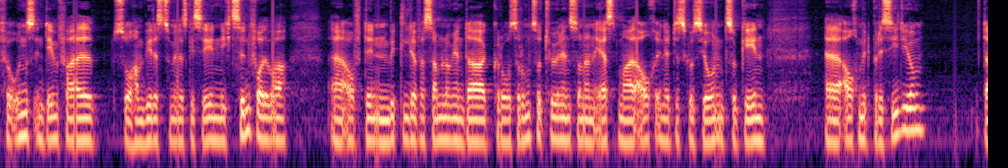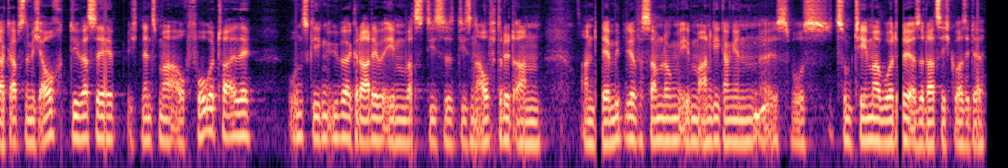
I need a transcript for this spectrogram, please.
für uns in dem Fall, so haben wir das zumindest gesehen, nicht sinnvoll war, auf den Mitgliederversammlungen da groß rumzutönen, sondern erstmal auch in eine Diskussion zu gehen, äh, auch mit Präsidium. Da gab es nämlich auch diverse, ich nenne es mal auch Vorurteile uns gegenüber, gerade eben was diese, diesen Auftritt an, an der Mitgliederversammlung eben angegangen mhm. ist, wo es zum Thema wurde. Also da hat sich quasi der,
